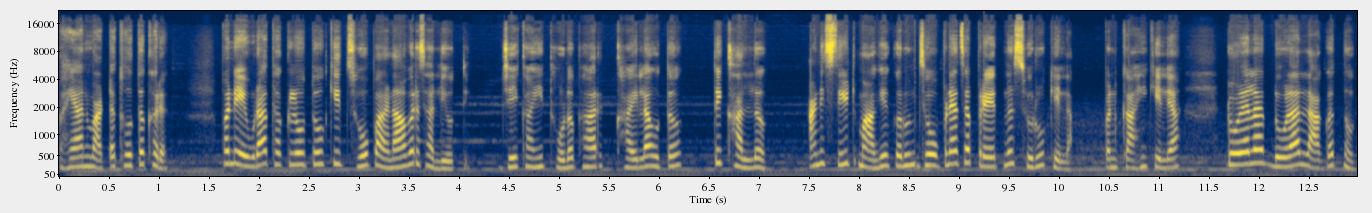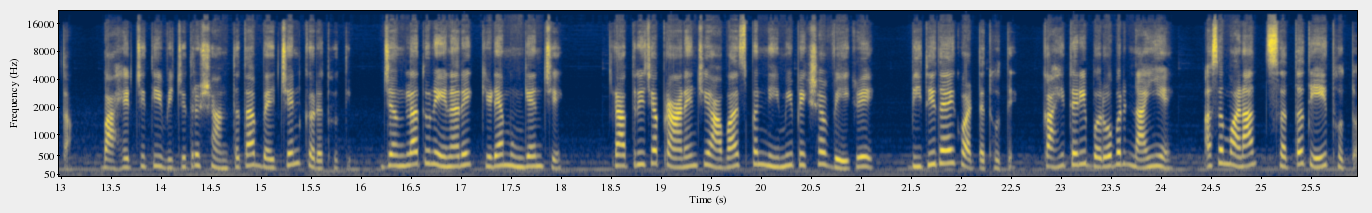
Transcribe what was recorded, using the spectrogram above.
भयान वाटत होतं खरं. पण एवढा थकलो होतो की झोप अनावर झाली होती. जे काही थोडंफार खायला होतं ते खाल्लं आणि सीट मागे करून झोपण्याचा प्रयत्न सुरू केला. पण काही केल्या डोळ्याला डोळा लागत नव्हता. बाहेरची ती विचित्र शांतता बेचैन करत होती. जंगलातून येणारे किड्या मुंग्यांचे रात्रीच्या प्राण्यांचे आवाज पण नेहमीपेक्षा वेगळे भीतीदायक वाटत होते. काहीतरी बरोबर नाहीये असं मनात सतत येत होतं.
